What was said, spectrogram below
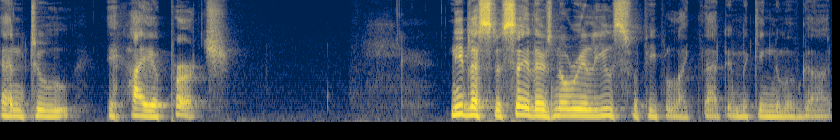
and to a higher perch. Needless to say, there's no real use for people like that in the kingdom of God.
